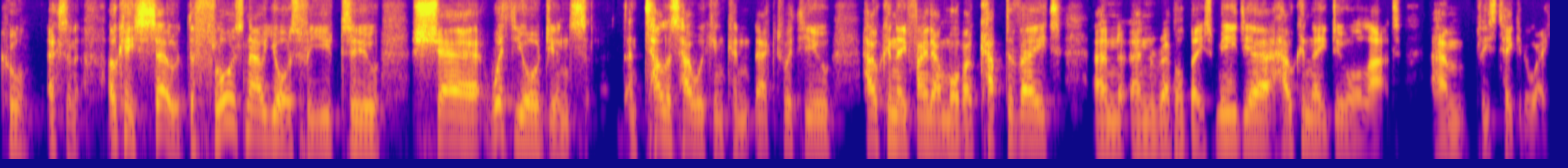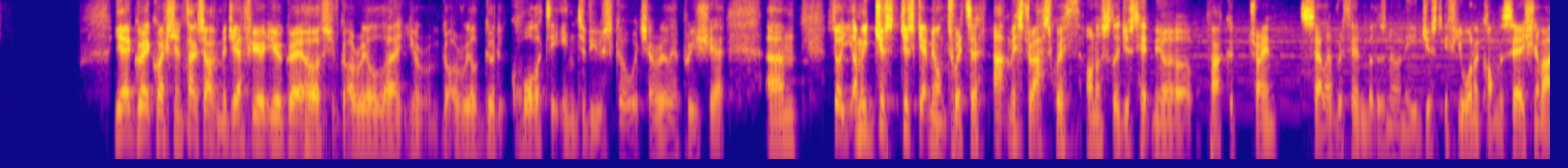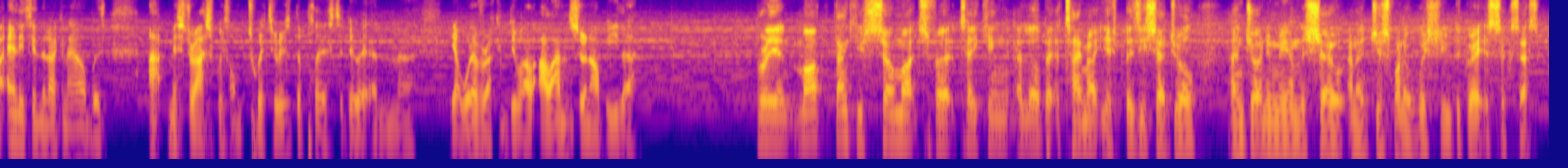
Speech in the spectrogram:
Cool. Excellent. Okay, so the floor is now yours for you to share with the audience and tell us how we can connect with you. How can they find out more about Captivate and, and Rebel Base Media? How can they do all that? Um, please take it away. Yeah, great question. Thanks for having me, Jeff. You're, you're a great host. You've got a real uh, you've got a real good quality interview skill, which I really appreciate. Um, so, I mean, just just get me on Twitter at Mr. Asquith. Honestly, just hit me up. I could try and sell everything, but there's no need. Just if you want a conversation about anything that I can help with, at Mr. Asquith on Twitter is the place to do it. And uh, yeah, whatever I can do, I'll, I'll answer and I'll be there. Brilliant. Mark, thank you so much for taking a little bit of time out your busy schedule and joining me on the show. And I just want to wish you the greatest success.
